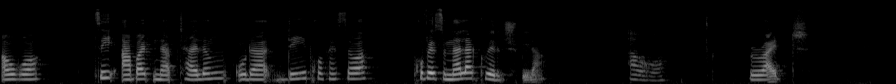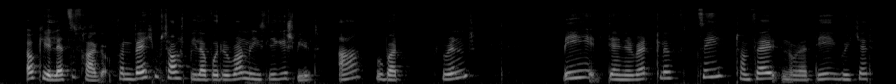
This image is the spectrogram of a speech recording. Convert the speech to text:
Auror. C. Arbeit in der Abteilung. Oder D. Professor. Professioneller Quidditch-Spieler. Aurora. Right. Okay, letzte Frage. Von welchem Schauspieler wurde Ron Weasley gespielt? A. Robert Grint. B. Daniel Radcliffe. C. Tom Felton. Oder D. Richard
